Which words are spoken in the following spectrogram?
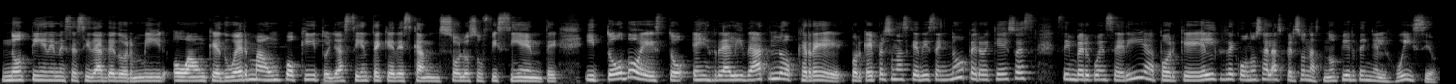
no tiene necesidad de dormir o aunque duerma un poquito ya siente que descansó lo suficiente y todo esto en realidad lo cree, porque hay personas que dicen, no, pero es que eso es sinvergüencería, porque él reconoce a las personas, no pierden el juicio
